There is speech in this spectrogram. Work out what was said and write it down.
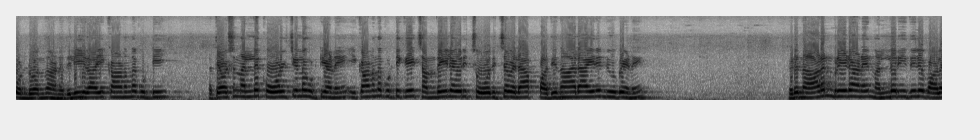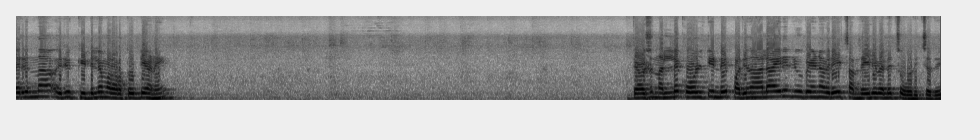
കൊണ്ടുവന്നതാണ്. ഇതിൽ ഇതായി കാണുന്ന കുട്ടി അത്യാവശ്യം നല്ല ക്വാളിറ്റി ഉള്ള കുട്ടിയാണ്. ഈ കാണുന്ന കുട്ടിക്ക് ചന്തയിൽ അവർ ചോദിച്ച വില പതിനാലായിരം രൂപയാണ്. ഒരു നാടൻ ബ്രീഡാണ് നല്ല രീതിയിൽ വളരുന്ന ഒരു കിടിലം വളർത്തുകുട്ടിയാണ് അത്യാവശ്യം നല്ല ക്വാളിറ്റി ഉണ്ട്. പതിനാലായിരം രൂപയാണ് അവർ ചന്തയിൽ വില ചോദിച്ചത്.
